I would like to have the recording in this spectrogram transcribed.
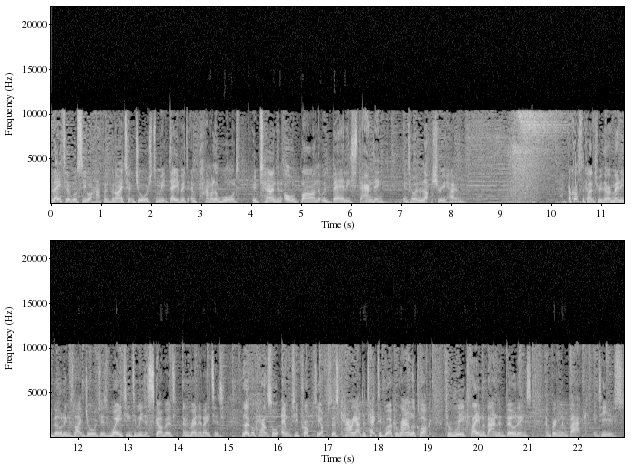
Later, we'll see what happened when I took George to meet David and Pamela Ward, who turned an old barn that was barely standing into a luxury home. Across the country, there are many buildings like George's waiting to be discovered and renovated. Local council empty property officers carry out detective work around the clock to reclaim abandoned buildings and bring them back into use.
